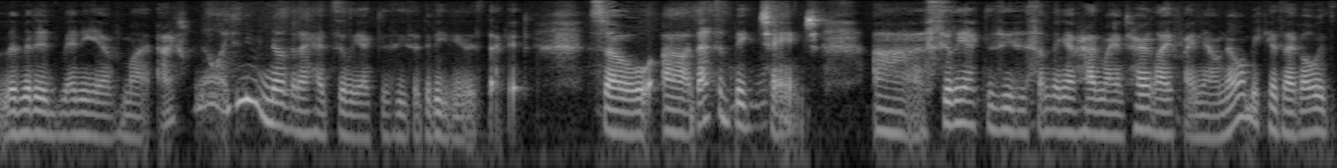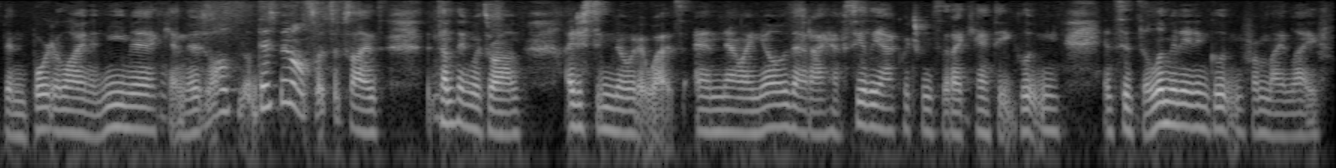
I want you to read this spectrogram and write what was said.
limited many of my actually no i didn't even know that i had celiac disease at the beginning of this decade so uh, that's a big change uh, celiac disease is something I've had my entire life. I now know because I've always been borderline anemic, and there's all there's been all sorts of signs that something was wrong. I just didn't know what it was, and now I know that I have celiac, which means that I can't eat gluten. And since eliminating gluten from my life,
